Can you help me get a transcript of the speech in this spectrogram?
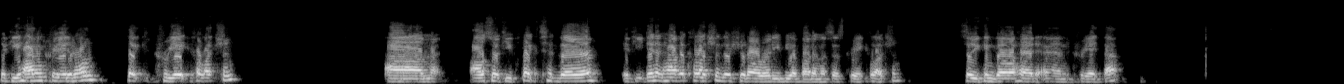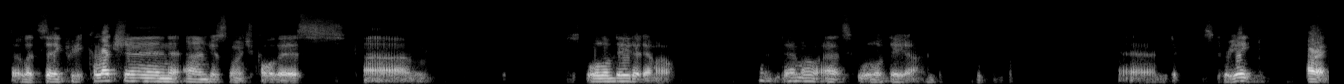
if you haven't created one, click create collection. Um, also, if you clicked there, if you didn't have a collection, there should already be a button that says create collection. So you can go ahead and create that. So let's say create collection. I'm just going to call this um, School of Data demo. Demo at School of Data. And create. All right,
